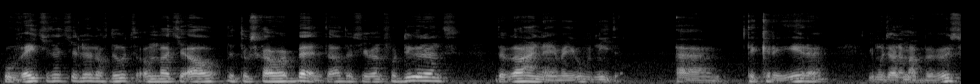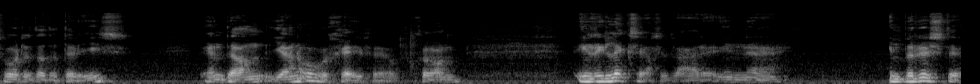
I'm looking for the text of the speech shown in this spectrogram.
Hoe weet je dat je lullig doet? Omdat je al de toeschouwer bent. Hè? Dus je bent voortdurend de waarnemer. Je hoeft niet uh, te creëren. Je moet alleen maar bewust worden dat het er is. En dan je aan overgeven. Of gewoon in relaxen als het ware. In, uh, in berusten.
